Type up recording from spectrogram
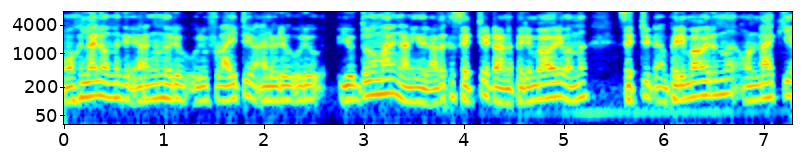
മോഹൻലാൽ വന്ന് ഇറങ്ങുന്ന ഒരു ഒരു ഫ്ലൈറ്റ് അല്ല ഒരു ഒരു യുദ്ധവിമാനം കാണിക്കുന്നില്ല. അതൊക്കെ സെറ്റ് ഇട്ടാണ് പെരുമ്പാവൂർ വന്ന് സെറ്റ് ഇട്ട പെരുമ്പാവൂരിൽ നിന്ന് ഉണ്ടാക്കിയ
